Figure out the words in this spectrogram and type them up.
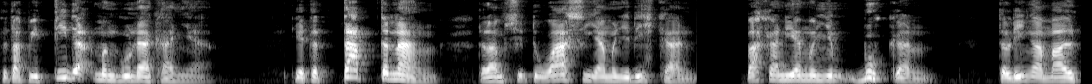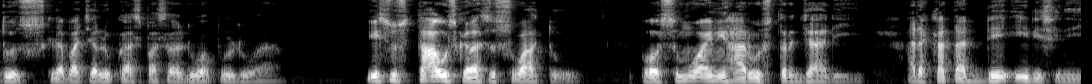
tetapi tidak menggunakannya. Dia tetap tenang dalam situasi yang menyedihkan, bahkan dia menyembuhkan telinga Maltus Kita baca Lukas pasal 22 Yesus tahu segala sesuatu Bahwa semua ini harus terjadi Ada kata DI di sini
